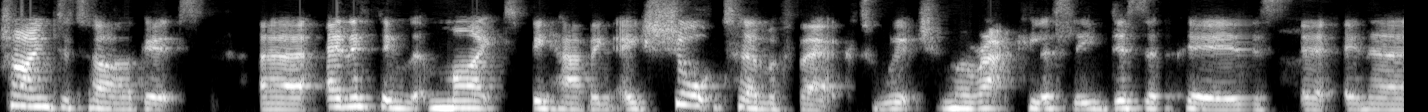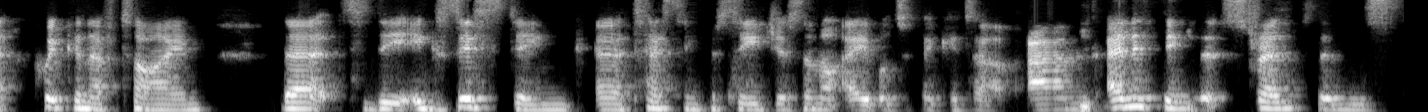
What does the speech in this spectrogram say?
trying to target uh, anything that might be having a short term effect, which miraculously disappears in a quick enough time that the existing uh, testing procedures are not able to pick it up. And anything that strengthens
